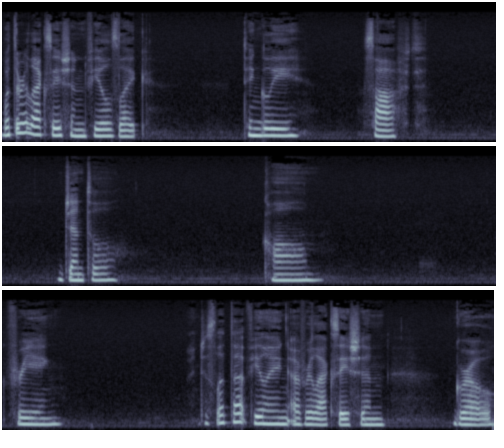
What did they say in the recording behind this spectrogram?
what the relaxation feels like tingly, soft, gentle, calm, freeing. And just let that feeling of relaxation grow.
